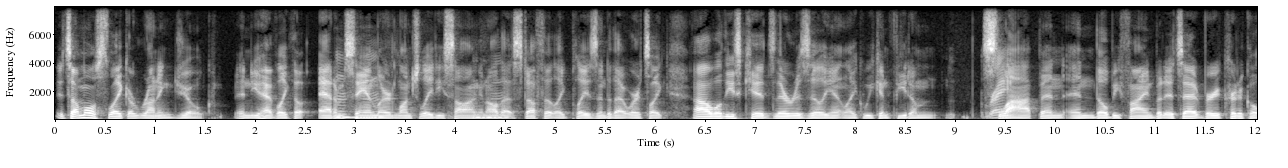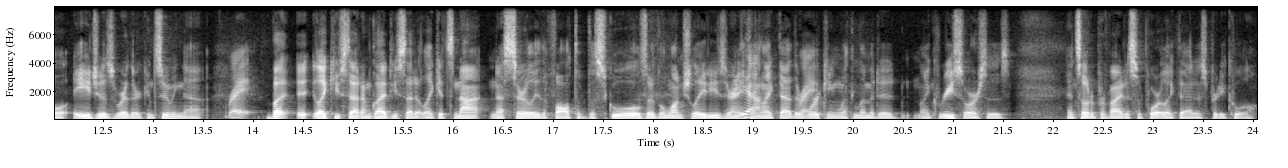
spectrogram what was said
it's almost like a running joke. And you have like the Adam Mhm. Sandler lunch lady song and all Mhm. that stuff that like plays into that where it's like, "Oh, well these kids, they're resilient, like we can feed them slop and and they'll be fine." But it's at very critical ages where they're consuming that. Right. But it, like you said, I'm glad you said it. Like it's not necessarily the fault of the schools or the lunch ladies or anything Yeah, like that. They're right. working with limited like resources. And so to provide a support like that is pretty cool.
